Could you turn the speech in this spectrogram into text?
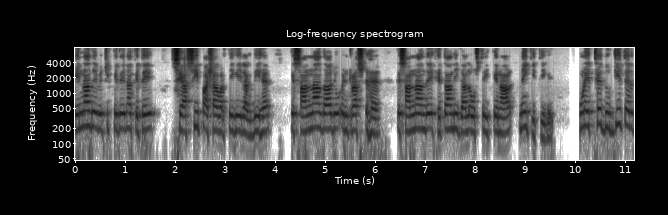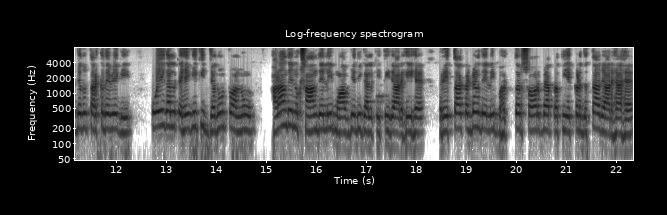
ਇਹਨਾਂ ਦੇ ਵਿੱਚ ਕਿਤੇ ਨਾ ਕਿਤੇ ਸਿਆਸੀ ਭਾਸ਼ਾ ਵਰਤੀ ਗਈ ਲੱਗਦੀ ਹੈ। ਕਿਸਾਨਾਂ ਦਾ ਜੋ ਇੰਟਰਸਟ ਹੈ, ਕਿਸਾਨਾਂ ਦੇ ਹਿੱਤਾਂ ਦੀ ਗੱਲ ਉਸ ਤਰੀਕੇ ਨਾਲ ਨਹੀਂ ਕੀਤੀ ਗਈ। ਹੁਣ ਇੱਥੇ ਦੂਜੀ ਧਿਰ ਜਦੋਂ ਤਰਕ ਦੇਵੇਗੀ, ਉਹ ਇਹ ਗੱਲ ਕਹੇਗੀ ਕਿ ਜਦੋਂ ਤੁਹਾਨੂੰ ਹੜ੍ਹਾਂ ਦੇ ਨੁਕਸਾਨ ਦੇ ਲਈ ਮੁਆਵਜ਼ੇ ਦੀ ਗੱਲ ਕੀਤੀ ਜਾ ਰਹੀ ਹੈ, ਰੇਤਾ ਕੱਢਣ ਦੇ ਲਈ 7200 ਰੁਪਏ ਪ੍ਰਤੀ ਏਕੜ ਦਿੱਤਾ ਜਾ ਰਿਹਾ ਹੈ,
